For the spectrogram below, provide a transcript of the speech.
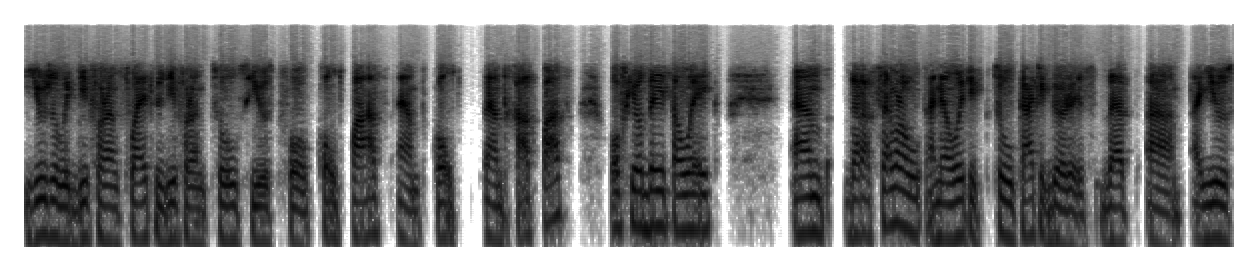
usually different, slightly different tools used for cold path and cold and hot path of your data lake. And there are several analytic tool categories that uh, are used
